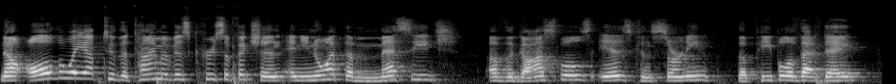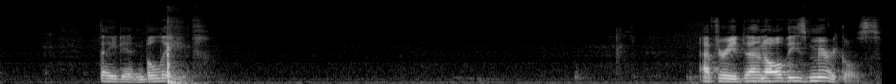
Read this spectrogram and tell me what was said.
now all the way up to the time of his crucifixion. And you know what the message of the Gospels is concerning the people of that day? They didn't believe. After he'd done all these miracles,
